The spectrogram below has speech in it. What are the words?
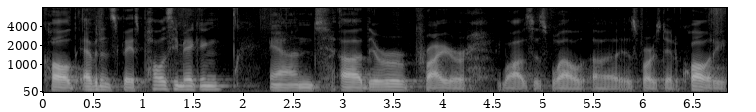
called evidence-based policymaking. And uh, there were prior laws as well uh, as far as data quality.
